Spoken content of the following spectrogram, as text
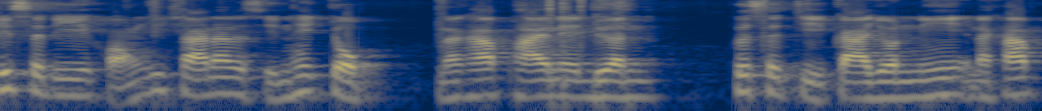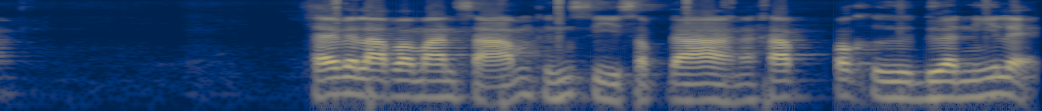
ทฤษฎีของวิชานาฏศิลป์ให้จบนะครับ ภายในเดือนพฤศจิกายนนี้นะครับ ใช้เวลาประมาณ 3-4ถึงสัปดาห์นะครับ ก็คือเดือนนี้แหละ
